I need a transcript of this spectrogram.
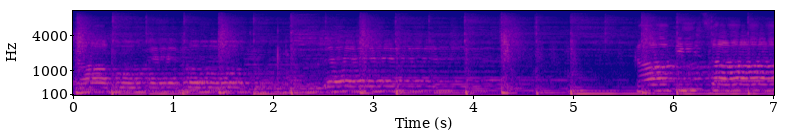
カモメの Santa.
